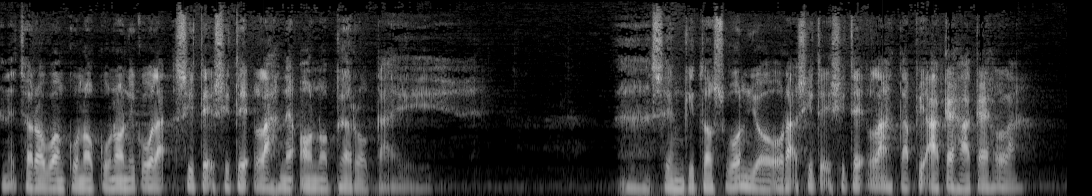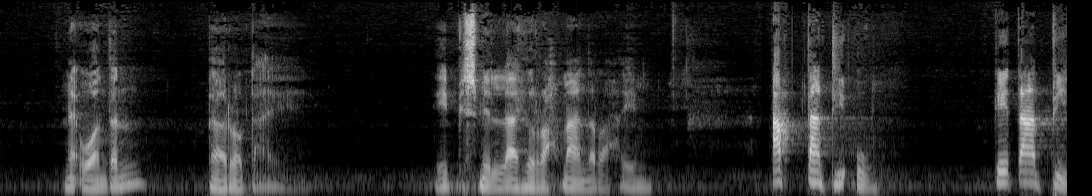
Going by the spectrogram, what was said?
Nek cara wong kuno-kuno niku lak sithik-sithik lah nek ana barokai. Nah, sing kita suwun ya ora sithik-sithik lah tapi akeh-akeh lah. Nek wonten barokai. Ini bismillahirrahmanirrahim. Abtadi'u. Kitabi.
